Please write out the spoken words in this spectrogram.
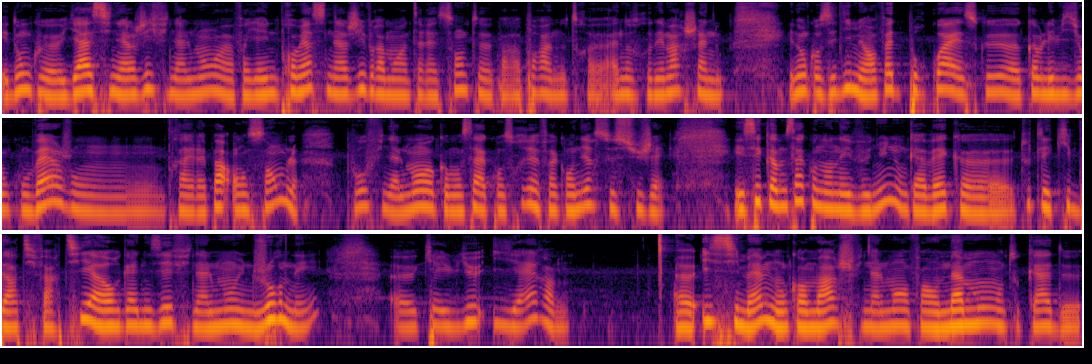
Et donc, il y a synergie, finalement, enfin, il y a une première synergie vraiment intéressante par rapport à notre, à notre démarche à nous. Et donc, on s'est dit, mais en fait, pourquoi est-ce que, comme les visions convergent, on ne travaillerait pas ensemble pour finalement commencer à construire et faire grandir ce sujet? Et c'est comme ça qu'on en est venu, donc avec toute l'équipe d'Artifarty, à organiser finalement une journée qui a eu lieu hier. Euh, ici même, donc en marche finalement, enfin en amont en tout cas de,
